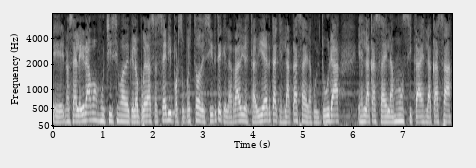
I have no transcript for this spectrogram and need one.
eh, nos alegramos muchísimo de que lo puedas hacer y por supuesto decirte que la radio está abierta, que es la casa de la cultura, es la casa de la música, es la casa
